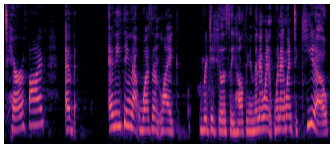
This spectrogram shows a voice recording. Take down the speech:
terrified of anything that wasn't like ridiculously healthy. And then I went, when I went to keto,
